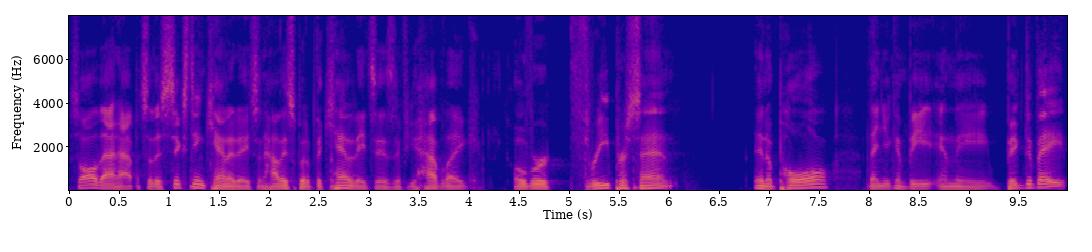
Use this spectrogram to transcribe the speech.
so all that happened. So there's 16 candidates, and how they split up the candidates is if you have like over three percent in a poll, then you can be in the big debate,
